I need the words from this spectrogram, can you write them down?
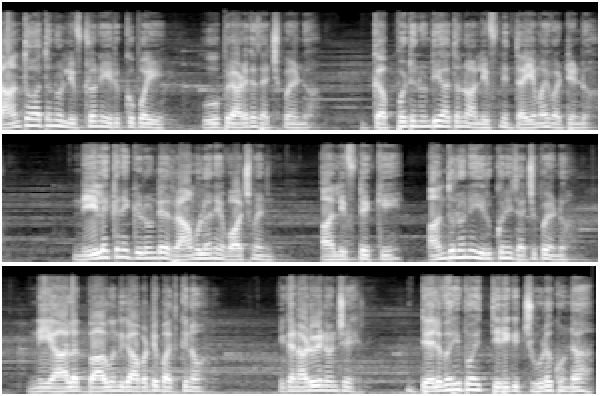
దాంతో అతను లిఫ్ట్లోనే ఇరుక్కుపోయి ఊపిరాడక చచ్చిపోయిండు. గప్పటి నుండి అతను ఆ లిఫ్ట్ని దయ్యమై పట్టిండు. నీలెక్కనే గిడుండే రాములనే వాచ్మెన్ ఆ లిఫ్ట్ ఎక్కి అందులోనే ఇరుక్కుని చచ్చిపోయిండు. నీ ఆలత్ బాగుంది కాబట్టి బతికినో ఇక నడువి నుంచి. డెలివరీ బాయ్ తిరిగి చూడకుండా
